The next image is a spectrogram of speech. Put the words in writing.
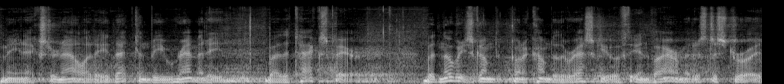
main externality, that can be remedied by the taxpayer. But nobody's going to come to the rescue if the environment is destroyed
